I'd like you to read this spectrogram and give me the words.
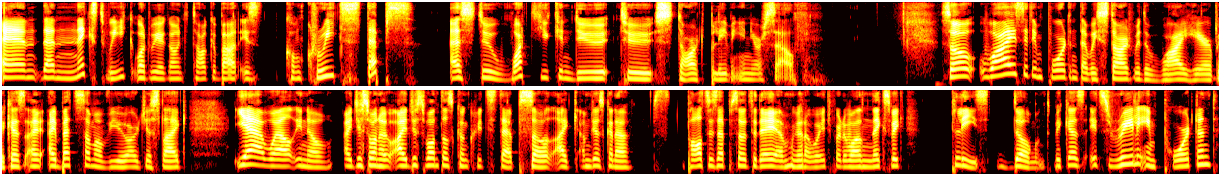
And then next week what we are going to talk about is concrete steps as to what you can do to start believing in yourself. So, why is it important that we start with the why here? Because I, I bet some of you are just like, yeah, well, you know, I just want to, I just want those concrete steps. So, like, I'm just gonna pause this episode today. I'm gonna wait for the one next week. Please don't, because it's really important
